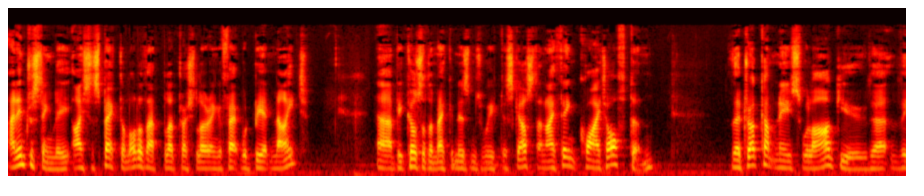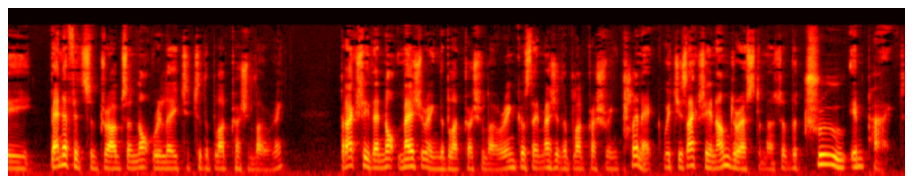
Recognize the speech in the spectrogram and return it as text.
And interestingly, I suspect a lot of that blood pressure lowering effect would be at night uh, because of the mechanisms we've discussed. And I think quite often the drug companies will argue that the benefits of drugs are not related to the blood pressure lowering. But actually, they're not measuring the blood pressure lowering because they measure the blood pressure in clinic, which is actually an underestimate of the true impact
